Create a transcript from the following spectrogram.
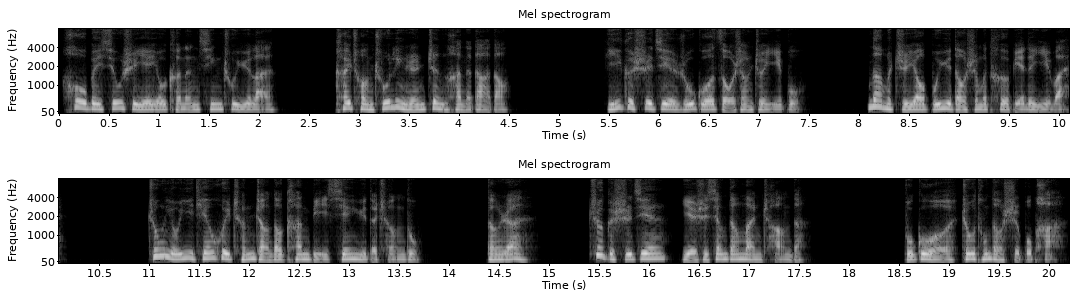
后辈修士也有可能青出于蓝，开创出令人震撼的大道。一个世界如果走上这一步，那么只要不遇到什么特别的意外，终有一天会成长到堪比仙域的程度。当然，这个时间也是相当漫长的。不过周通倒是不怕，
